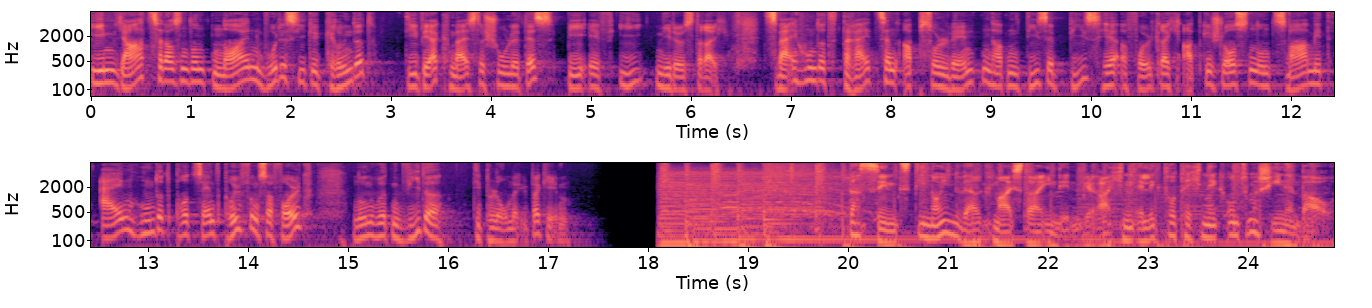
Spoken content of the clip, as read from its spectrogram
Im Jahr 2009 wurde sie gegründet, die Werkmeisterschule des BFI Niederösterreich. 213 Absolventen haben diese bisher erfolgreich abgeschlossen und zwar mit 100 Prozent Prüfungserfolg. Nun wurden wieder Diplome übergeben. Das sind die neuen Werkmeister in den Bereichen Elektrotechnik und Maschinenbau.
